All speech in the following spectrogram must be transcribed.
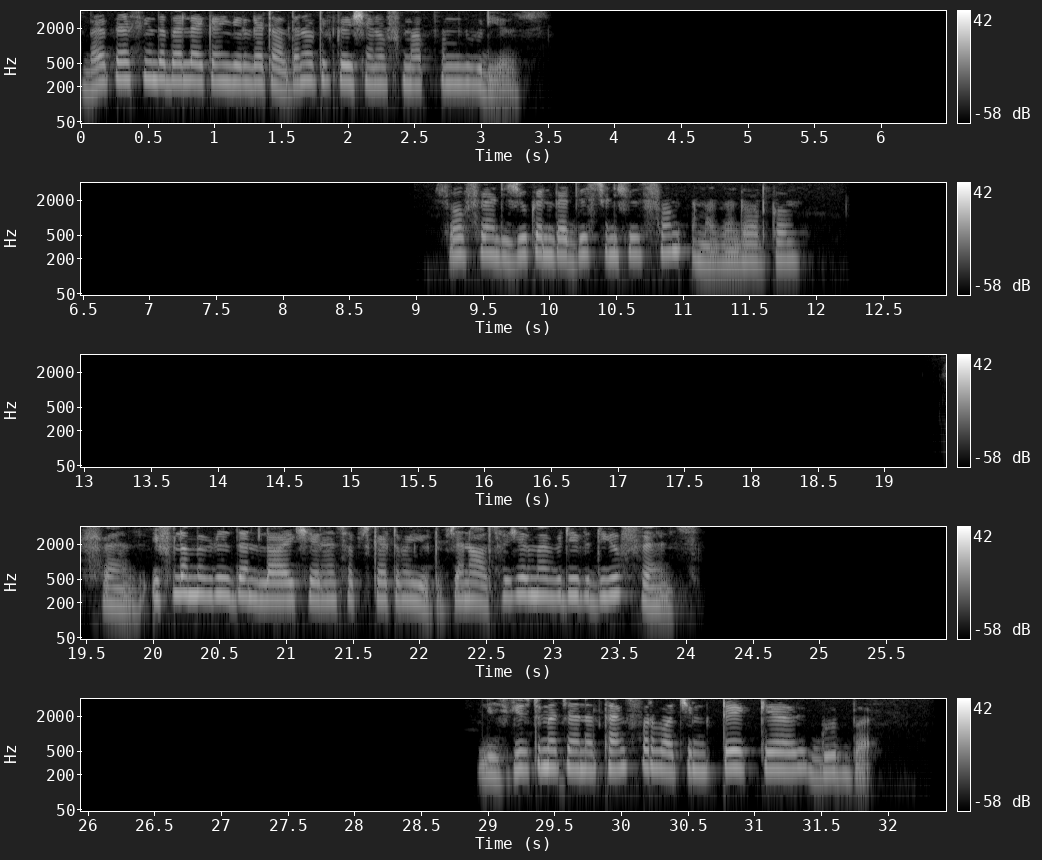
By pressing the bell icon, you will get all the notification of my upcoming videos. So friends, you can buy these tennis shoes from Amazon.com. friends. If you love my video, then like, share and subscribe to my YouTube channel. Also share my video with your friends. Please give to my channel. Thanks for watching. Take care. Goodbye.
